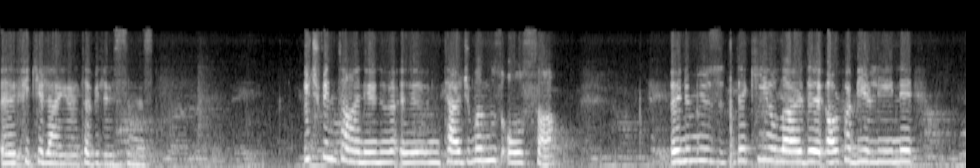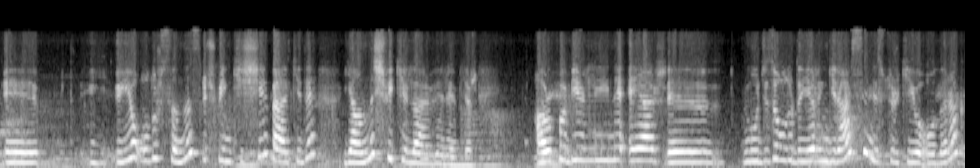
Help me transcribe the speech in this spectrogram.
e, fikirler yaratabilirsiniz. 3000 tane e, tercümanınız olsa önümüzdeki yıllarda Avrupa Birliği'ne e, üye olursanız 3000 kişi belki de yanlış fikirler verebilir. Avrupa Birliği'ne eğer e, mucize olur da yarın girerseniz Türkiye olarak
